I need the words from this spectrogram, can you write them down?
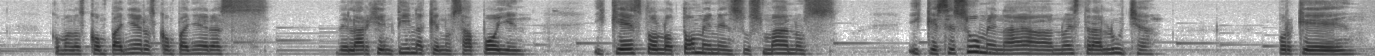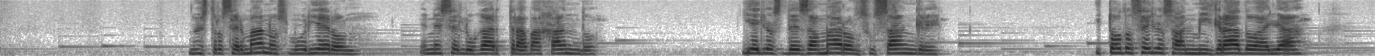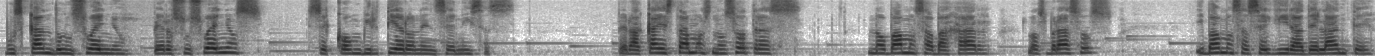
como los compañeros, compañeras de la Argentina que nos apoyen y que esto lo tomen en sus manos y que se sumen a nuestra lucha, porque nuestros hermanos murieron en ese lugar trabajando y ellos desamaron su sangre y todos ellos han migrado allá buscando un sueño, pero sus sueños se convirtieron en cenizas. Pero acá estamos nosotras, no vamos a bajar los brazos y vamos a seguir adelante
